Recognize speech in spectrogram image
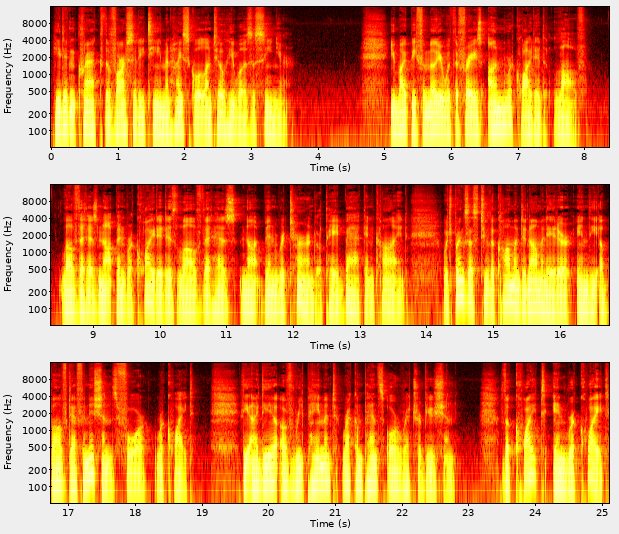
he didn't crack the varsity team in high school until he was a senior. You might be familiar with the phrase unrequited love. Love that has not been requited is love that has not been returned or paid back in kind, which brings us to the common denominator in the above definitions for requite the idea of repayment, recompense, or retribution. The quite in requite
